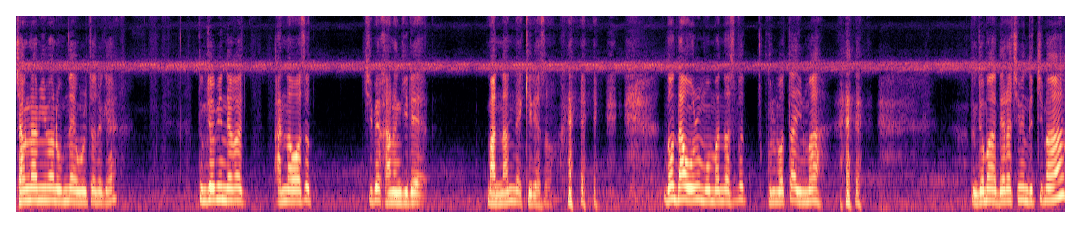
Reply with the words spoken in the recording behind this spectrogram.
장남이만 없네, 오늘 저녁에. 등접이 내가 안 나와서 집에 가는 길에 만났네, 길에서. 너 나 오늘 못 만났으면 굶었다, 이놈아. 등점아, 내일 아침에 늦지 마.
